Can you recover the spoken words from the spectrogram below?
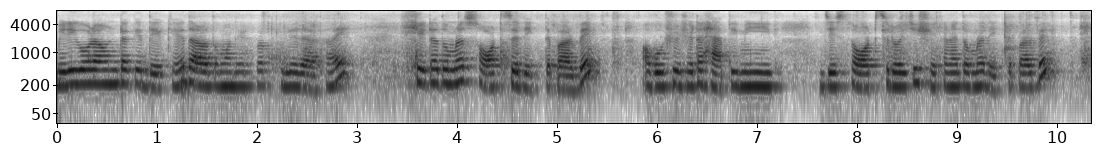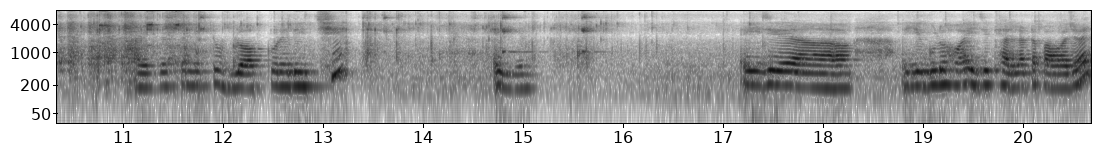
মেরিগো রাউন্ডটাকে দেখে, দাঁড়াও তোমাদের একবার খুলে দেখায় সেটা তোমরা শর্টসে দেখতে পারবে। অবশ্যই সেটা হ্যাপি মির যে শর্টস রয়েছে, সেখানে তোমরা দেখতে পারবে। আর জাস্ট আমি একটু ব্লগ করে দিচ্ছি। এই যে। এই যে ইয়েগুলো হয়, এই যে খেলনাটা পাওয়া যায়,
